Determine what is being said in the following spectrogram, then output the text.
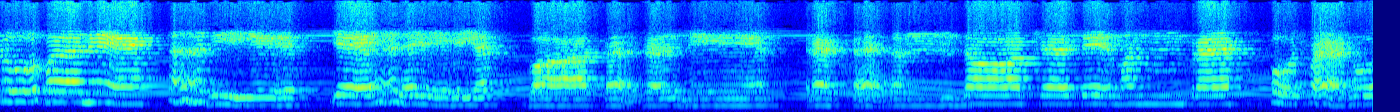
ಕೃಪನೆ ಹರಿಯೇ ಏಳೆಯ ವಾಕರನೆ ರಕ್ತದಂದಾಕ್ಷತೆ ಮಂತ್ರ ಪುಷ್ಪಧೂಪಗಳಿಂದ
